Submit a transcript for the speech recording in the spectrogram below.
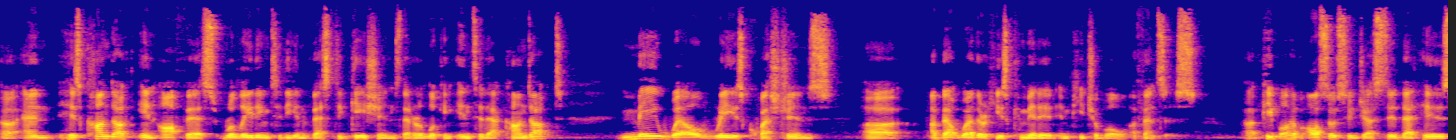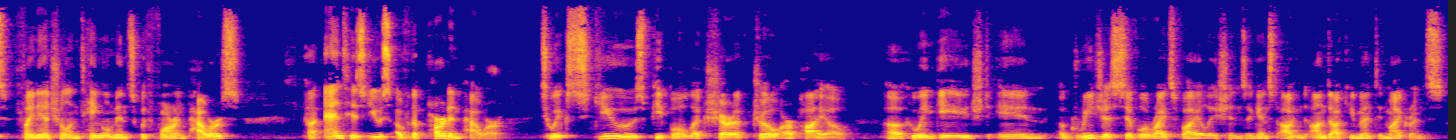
uh, and his conduct in office relating to the investigations that are looking into that conduct, may well raise questions uh, about whether he's committed impeachable offenses. Uh, people have also suggested that his financial entanglements with foreign powers uh, and his use of the pardon power to excuse people like Sheriff Joe Arpaio, uh, who engaged in egregious civil rights violations against un- undocumented migrants,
